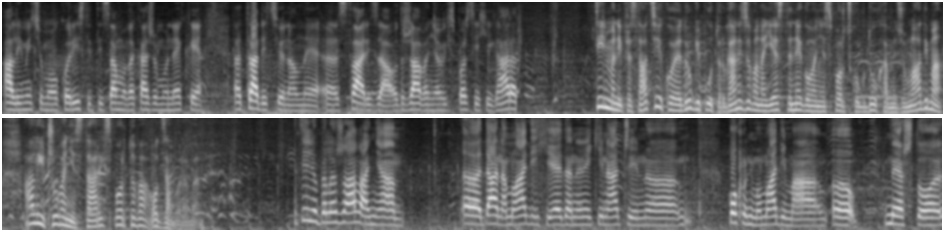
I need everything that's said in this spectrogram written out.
ali mi ćemo koristiti samo da kažemo neke tradicionalne stvari za održavanje ovih sportskih igara. Cilj manifestacije koja je drugi put organizovana jeste negovanje sportskog duha među mladima, ali i čuvanje starih sportova od zaborava. Cilj obeležavanja E, Dana mladih je da na neki način e, poklonimo mladima e, nešto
